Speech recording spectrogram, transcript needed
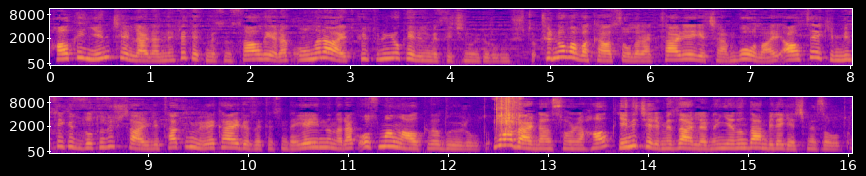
halkın Yeniçerilerden nefret etmesini sağlayarak onlara ait kültürün yok edilmesi için uydurulmuştu. Tırnova vakası olarak tarihe geçen bu olay 6 Ekim 1833 tarihli Takvim ve Vekaya gazetesinde yayınlanarak Osmanlı halkına duyuruldu. Bu haberden sonra halk Yeniçeri mezarlarının yanından bile geçmez oldu.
